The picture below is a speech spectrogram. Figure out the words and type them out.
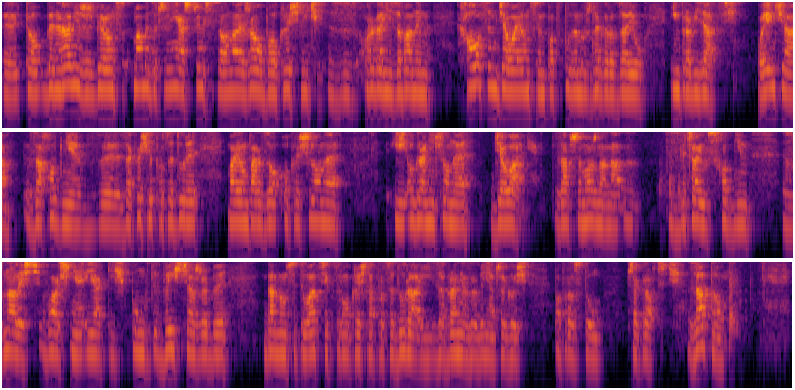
E, to generalnie rzecz biorąc mamy do czynienia z czymś, co należałoby określić zorganizowanym chaosem działającym pod wpływem różnego rodzaju improwizacji. Pojęcia zachodnie w zakresie procedury mają bardzo określone i ograniczone działanie. Zawsze można na, w zwyczaju wschodnim znaleźć właśnie jakiś punkt wyjścia, żeby daną sytuację, którą określa procedura i zabrania zrobienia czegoś po prostu przekroczyć. Za to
